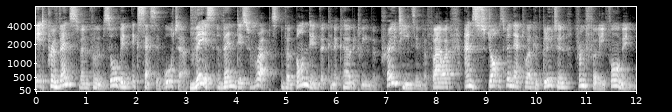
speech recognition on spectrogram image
it prevents them from absorbing excessive water. This then disrupts the bonding that can occur between the proteins in the flour and stops the network of gluten from fully forming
